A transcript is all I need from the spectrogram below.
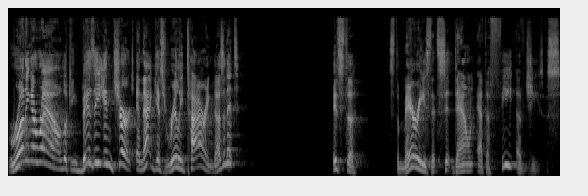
running around looking busy in church, and that gets really tiring, doesn't it? It's the it's the Marys that sit down at the feet of Jesus,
